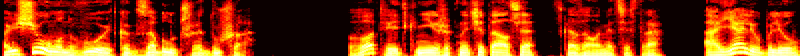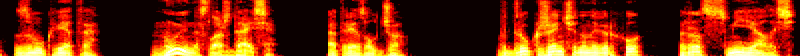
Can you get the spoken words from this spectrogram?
А еще он воет, как заблудшая душа. Вот ведь книжек начитался, сказала медсестра. А я люблю звук ветра. Ну и наслаждайся, отрезал Джо. Вдруг женщина наверху рассмеялась,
